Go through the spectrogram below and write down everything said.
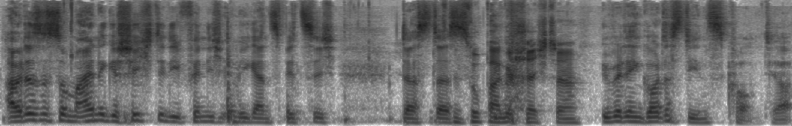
Aber das ist so meine Geschichte, die finde ich irgendwie ganz witzig, dass das super über, Geschichte. über den Gottesdienst kommt. Ja.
